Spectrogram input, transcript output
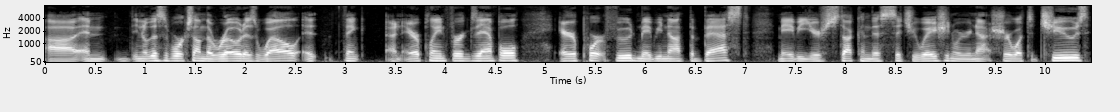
Uh, and you know this works on the road as well. It, think an airplane, for example, airport food maybe not the best. Maybe you're stuck in this situation where you're not sure what to choose.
